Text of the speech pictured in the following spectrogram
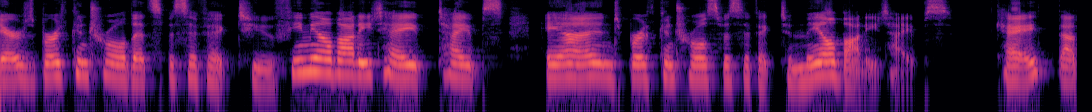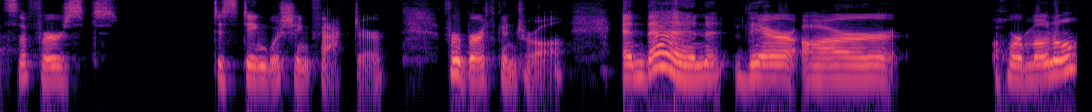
There's birth control that's specific to female body type types and birth control specific to male body types. Okay, that's the first distinguishing factor for birth control. And then there are hormonal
